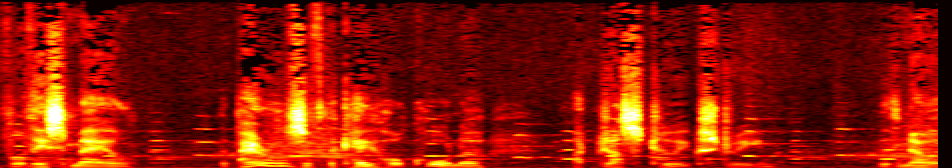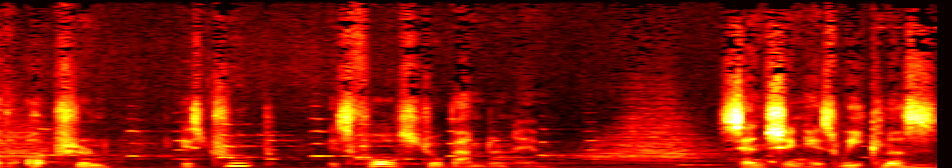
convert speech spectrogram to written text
For this male, the perils of the K-hole corner are just too extreme. With no other option, his troop is forced to abandon him. Sensing his weakness,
